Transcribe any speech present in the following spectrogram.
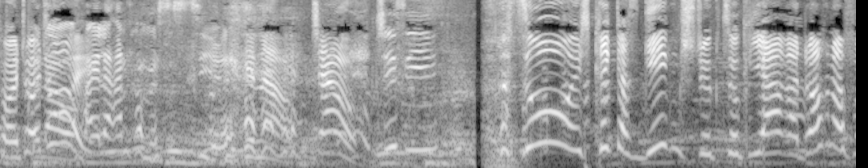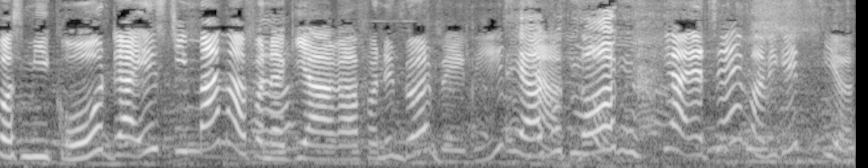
toi, toi, genau. toi. Heile ankommen ist das Ziel. Genau. Ciao. Tschüssi. So, ich krieg das Gegenstück zur Chiara doch noch vors Mikro. Da ist die Mama von der Chiara, von den Burn Babies. Ja, ja. guten Morgen. Ja, erzähl mal, wie geht's dir?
